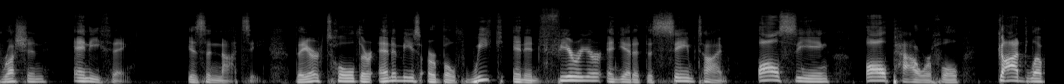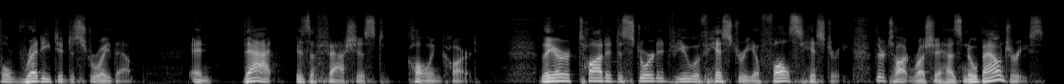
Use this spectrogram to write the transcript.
Russian anything is a Nazi. They are told their enemies are both weak and inferior, and yet at the same time, all seeing, all powerful, God level, ready to destroy them. And that is a fascist calling card. They are taught a distorted view of history, a false history. They're taught Russia has no boundaries,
